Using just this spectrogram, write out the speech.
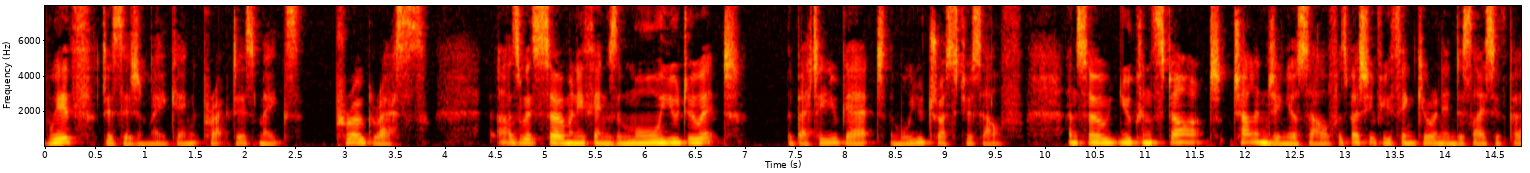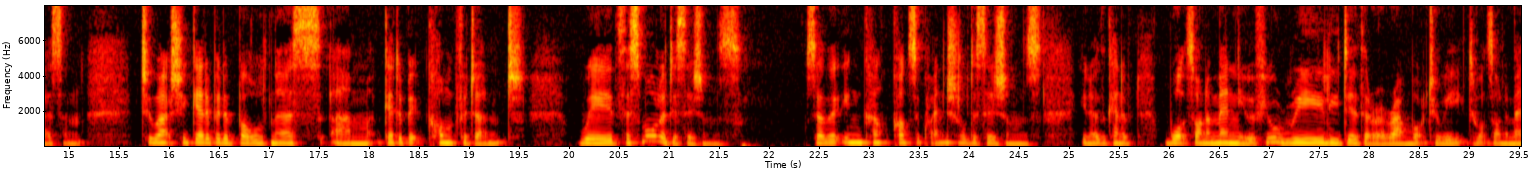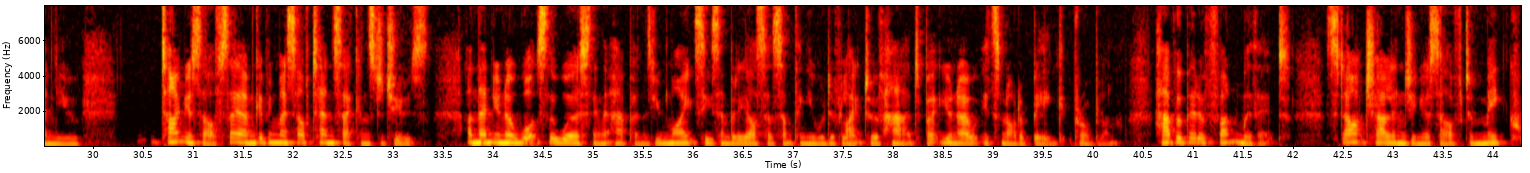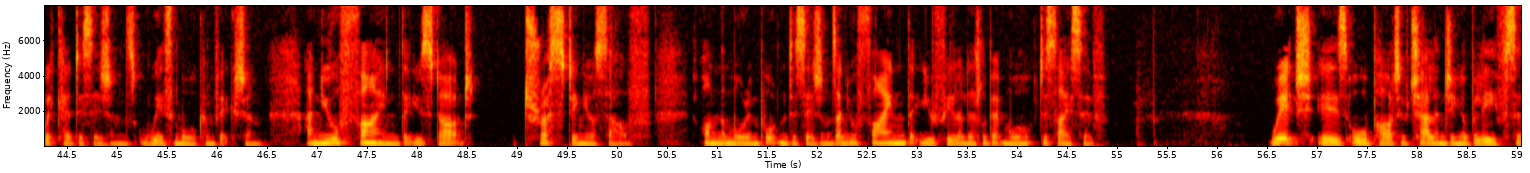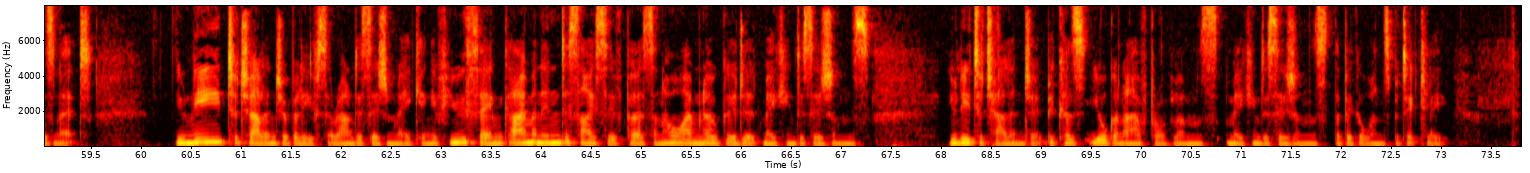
With decision making, practice makes progress. As with so many things, the more you do it, the better you get, the more you trust yourself. And so you can start challenging yourself, especially if you think you're an indecisive person, to actually get a bit of boldness, um, get a bit confident with the smaller decisions. So the inconsequential decisions, you know, the kind of what's on a menu. If you're really dither around what to eat, what's on a menu, time yourself. Say, I'm giving myself 10 seconds to choose. And then, you know, what's the worst thing that happens? You might see somebody else has something you would have liked to have had, but you know, it's not a big problem. Have a bit of fun with it. Start challenging yourself to make quicker decisions with more conviction. And you'll find that you start trusting yourself on the more important decisions, and you'll find that you feel a little bit more decisive. Which is all part of challenging your beliefs, isn't it? You need to challenge your beliefs around decision making. If you think, I'm an indecisive person, oh, I'm no good at making decisions, you need to challenge it because you're going to have problems making decisions, the bigger ones particularly.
